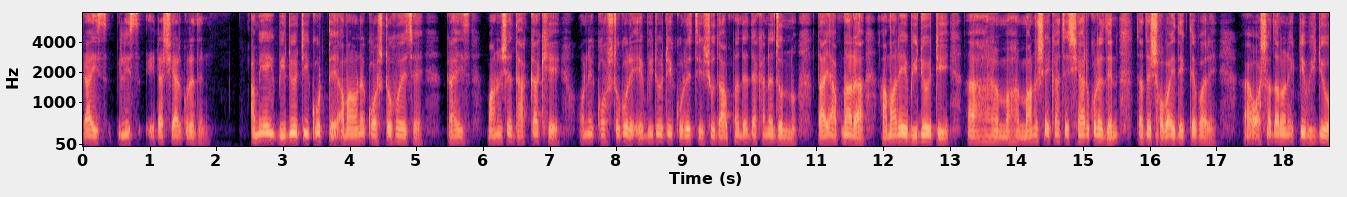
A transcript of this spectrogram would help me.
গাইস প্লিজ এটা শেয়ার করে দেন। আমি এই ভিডিওটি করতে আমার অনেক কষ্ট হয়েছে। গাইস মানুষের ধাক্কা খেয়ে অনেক কষ্ট করে এই ভিডিওটি করেছি শুধু আপনাদের দেখানোর জন্য। তাই আপনারা আমার এই ভিডিওটি মানুষের কাছে শেয়ার করে দেন যাতে সবাই দেখতে পারে। অসাধারণ একটি ভিডিও।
